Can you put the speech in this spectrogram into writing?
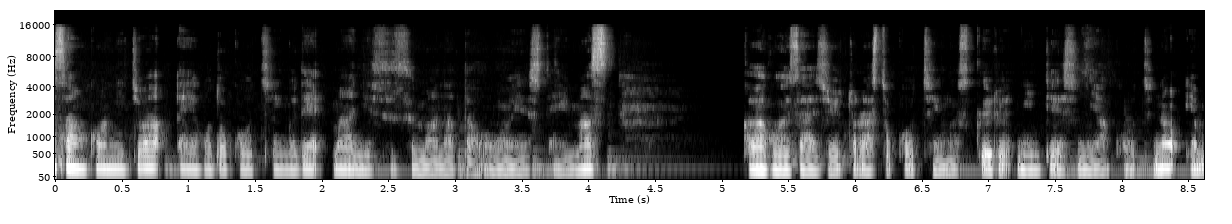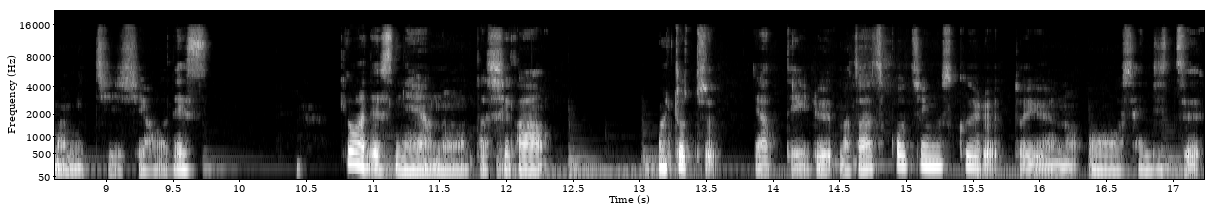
さん、こんにちは。英語とコーチングで前に進むあなたを応援しています。川越在住トラストコーチングスクール認定シニアコーチの山道志保です。今日はですね、あの、私がもう一つやっているマザーズコーチングスクールというのを先日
